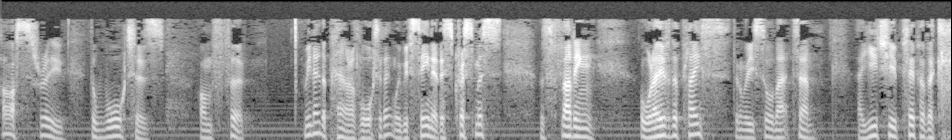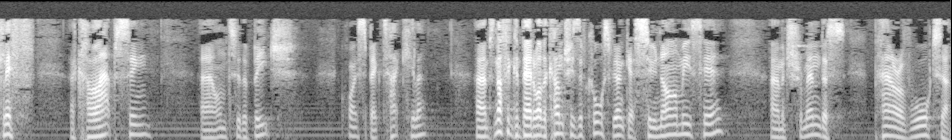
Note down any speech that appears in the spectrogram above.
passed through the waters on foot. We know the power of water, don't we? We've seen it this Christmas. There's flooding all over the place. Don't know saw that um, a YouTube clip of a cliff uh, collapsing uh, onto the beach. Quite spectacular. Um, it's nothing compared to other countries, of course. We don't get tsunamis here um, a tremendous power of water.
